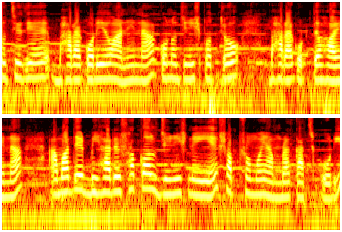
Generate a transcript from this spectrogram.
হচ্ছে যে ভাড়া করেও আনি না কোনো জিনিসপত্র ভাড়া করতে হয় না। আমাদের বিহারের সকল জিনিস নিয়ে সব সময় আমরা কাজ করি।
